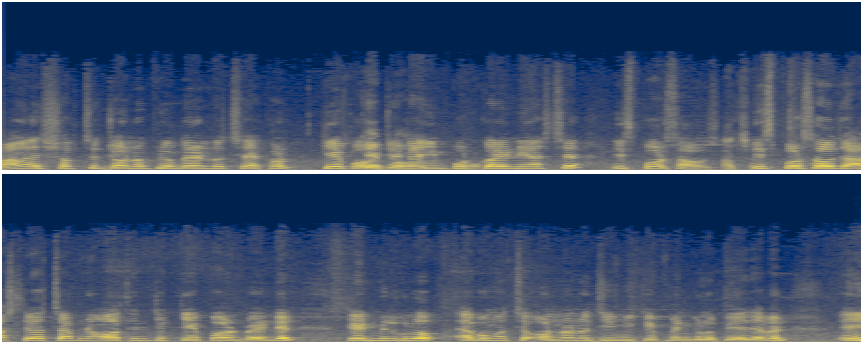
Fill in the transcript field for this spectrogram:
বাংলাদেশ সবচেয়ে জনপ্রিয় ব্র্যান্ড হচ্ছে এখন কেপর যেটা ইম্পোর্ট করে নিয়ে আসছে স্পোর্টস হাউস। স্পোর্টস হাউসে আসলে হচ্ছে আপনি অথেন্টিক কেপর ব্র্যান্ডের ট্রেডমিলগুলো এবং হচ্ছে অন্যান্য জিম ইকুইপমেন্টগুলো পেয়ে যাবেন। এই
